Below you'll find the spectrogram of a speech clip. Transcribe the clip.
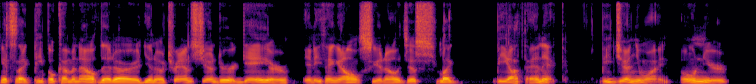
It's like people coming out that are, you know, transgender or gay or anything else, you know, just like be authentic, be genuine, own your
